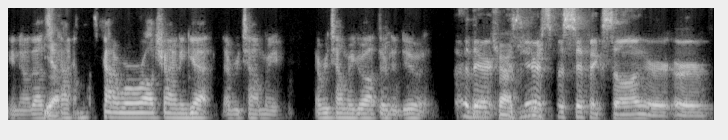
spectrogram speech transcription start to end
you know that's yeah. kind of that's kind of where we're all trying to get every time we every time we go out there to do it are there is there a specific song or or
